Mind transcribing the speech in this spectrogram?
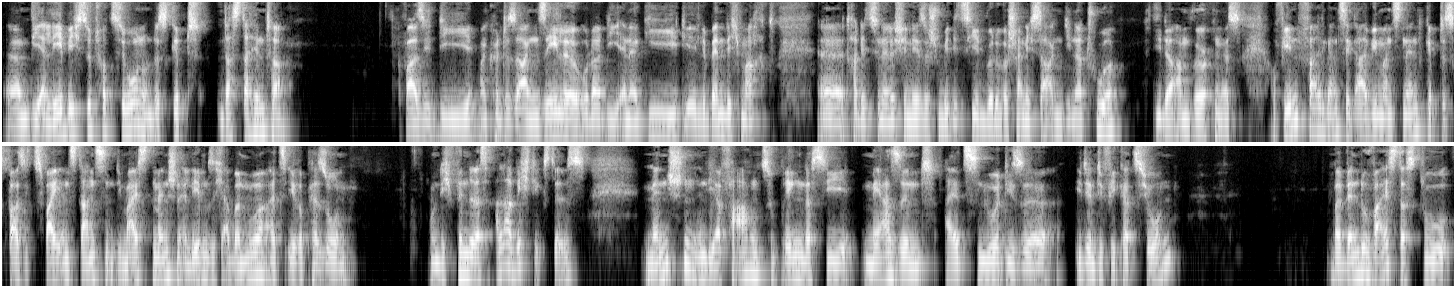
äh, wie erlebe ich Situationen und es gibt das dahinter quasi die, man könnte sagen, Seele oder die Energie, die lebendig macht. Äh, traditionelle chinesische Medizin würde wahrscheinlich sagen, die Natur, die da am Wirken ist. Auf jeden Fall, ganz egal, wie man es nennt, gibt es quasi zwei Instanzen. Die meisten Menschen erleben sich aber nur als ihre Person. Und ich finde, das Allerwichtigste ist, Menschen in die Erfahrung zu bringen, dass sie mehr sind als nur diese Identifikation. Weil wenn du weißt, dass du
